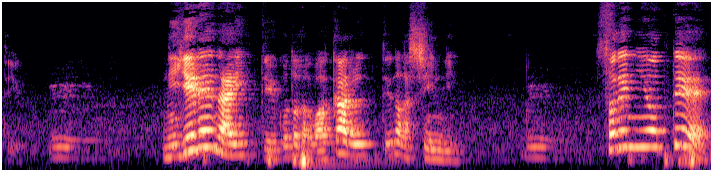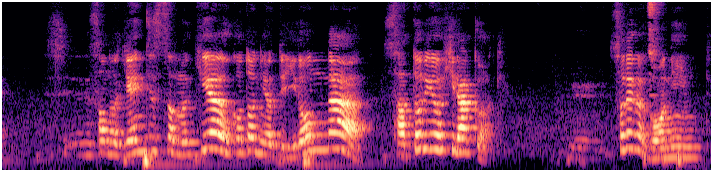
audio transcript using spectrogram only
ていう。うん。逃げれないっていうことが分かるっていうのが信任。うんそれによってしその現実と向き合うことによっていろんな悟りを開くわけそれが五人って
